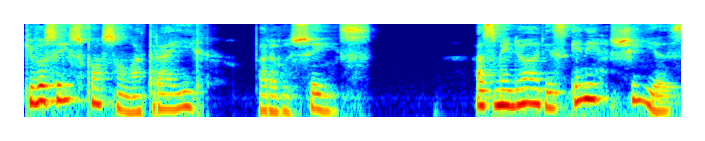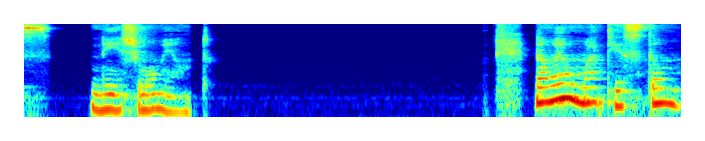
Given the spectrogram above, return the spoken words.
Que vocês possam atrair para vocês as melhores energias neste momento. Não é uma questão,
